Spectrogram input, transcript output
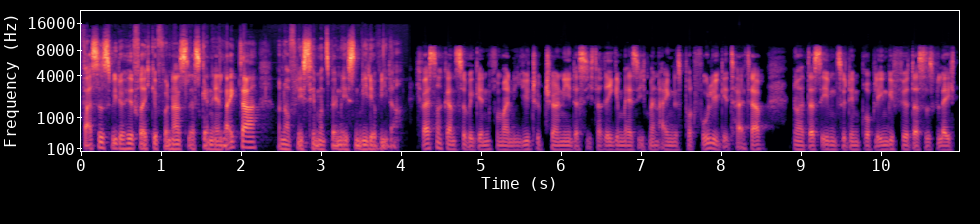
Falls du das Video hilfreich gefunden hast, lass gerne ein Like da und hoffentlich sehen wir uns beim nächsten Video wieder. Ich weiß noch ganz zu Beginn von meiner YouTube-Journey, dass ich da regelmäßig mein eigenes Portfolio geteilt habe. Nur hat das eben zu dem Problem geführt, dass es vielleicht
